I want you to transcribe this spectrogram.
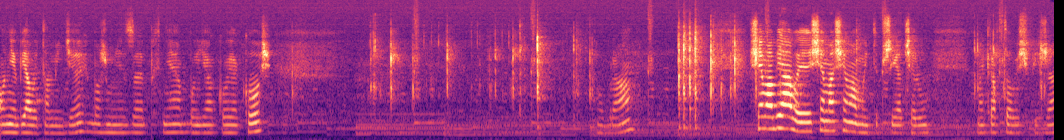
O nie, biały tam idzie. Chyba, że mnie zepchnie, bo ja go jakoś. Dobra. Siema biały, siema siema mój ty przyjacielu. Minecraftowy świrze.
